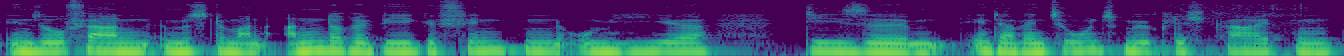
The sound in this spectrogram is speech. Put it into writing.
Insofern müsste man andere Wege finden, um hier diese Interventionsmöglichkeiten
